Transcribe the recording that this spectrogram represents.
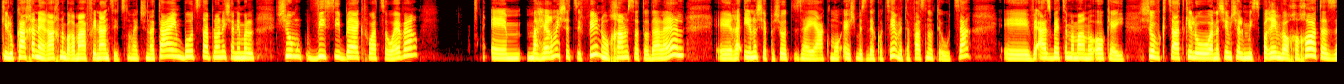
כאילו ככה נערכנו ברמה הפיננסית, זאת אומרת שנתיים bootstrap לא נשענים על שום VC-Backed whatsoever. אמ, מהר משציפינו, חמסה, תודה לאל, ראינו שפשוט זה היה כמו אש בשדה קוצים ותפסנו תאוצה. אה, ואז בעצם אמרנו, אוקיי, שוב קצת כאילו אנשים של מספרים והוכחות, אז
